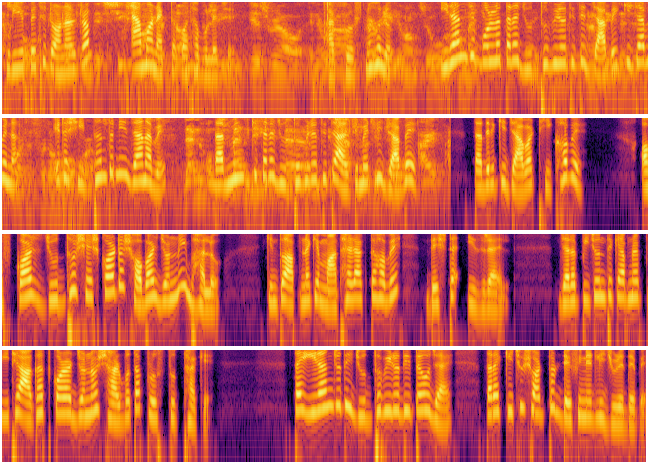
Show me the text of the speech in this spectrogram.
ঘুরিয়ে পেয়েছে ডোনাল্ড ট্রাম্প এমন একটা কথা বলেছে। আর প্রশ্ন হল, ইরান যে বলল তারা যুদ্ধবিরতিতে যাবে কি যাবে না, এটা সিদ্ধান্ত নিয়ে জানাবে? দ্যাট মিন্স কি তারা যুদ্ধবিরতিতে আলটিমেটলি যাবে? তাদের কি যাওয়া ঠিক হবে? অফকোর্স যুদ্ধ শেষ করাটা সবার জন্যই ভালো, কিন্তু আপনাকে মাথায় রাখতে হবে, দেশটা ইসরায়েল। যারা পিছন থেকে আপনার পিঠে আঘাত করার জন্য সার্বতা প্রস্তুত থাকে। তাই ইরান যদি যুদ্ধবিরোধীতেও যায়, তারা কিছু শর্ত ডেফিনেটলি জুড়ে দেবে।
